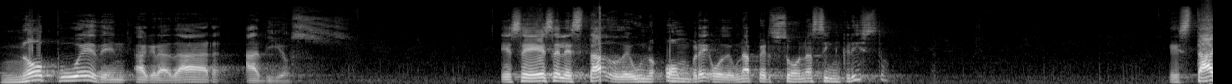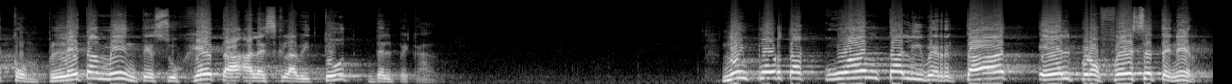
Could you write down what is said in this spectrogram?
no pueden agradar a Dios. Ese es el estado de un hombre o de una persona sin Cristo está completamente sujeta a la esclavitud del pecado. No importa cuánta libertad él profese tener.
